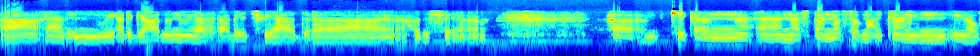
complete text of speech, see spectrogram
Uh, and we had a garden, we had rabbits, we had, uh, how to say, uh, um, chicken, and I spent most of my time in, you know,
